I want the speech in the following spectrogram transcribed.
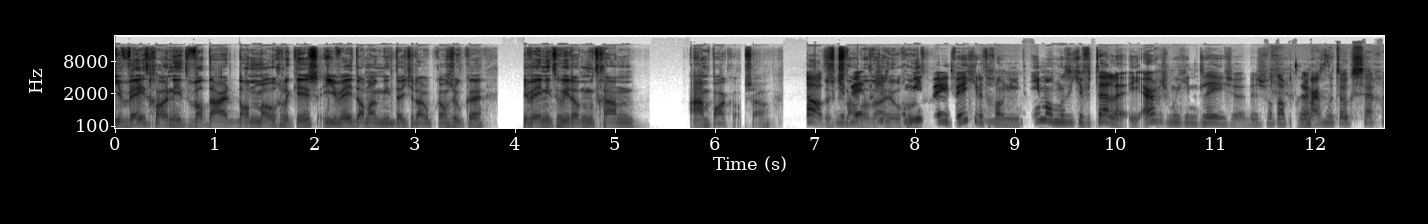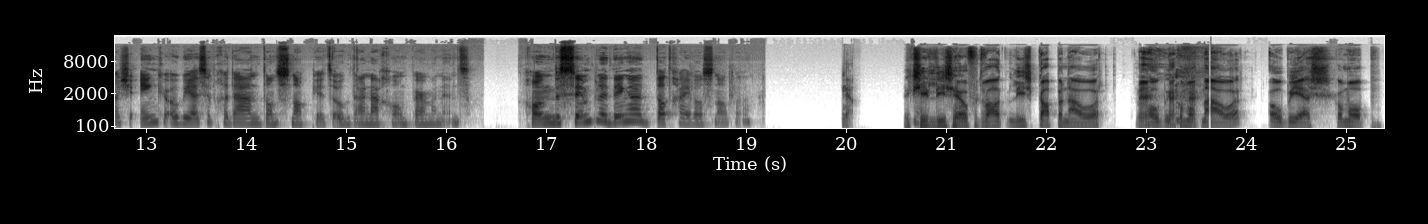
je weet gewoon niet wat daar dan mogelijk is. En je weet dan ook niet dat je daarop kan zoeken. Je weet niet hoe je dat moet gaan aanpakken of zo. Dat, Dus ik je snap weet, dat wel als je heel het goed. niet weet, weet je het gewoon niet. Iemand moet het je vertellen. Ergens moet je het lezen. Dus wat dat betreft... Maar ik moet ook zeggen, als je één keer OBS hebt gedaan, dan snap je het ook daarna gewoon permanent. Gewoon de simpele dingen, dat ga je wel snappen. Ik zie Lies heel verdwaald. Lies kappen nou hoor. Kom op nou hoor. OBS, kom op.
